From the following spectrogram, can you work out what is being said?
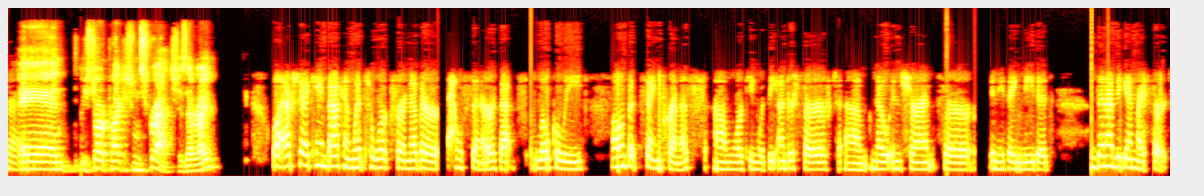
right. and you started practice from scratch. Is that right? Well, actually, I came back and went to work for another health center that's locally owned, but same premise, um, working with the underserved, um, no insurance or anything needed. Then I began my search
